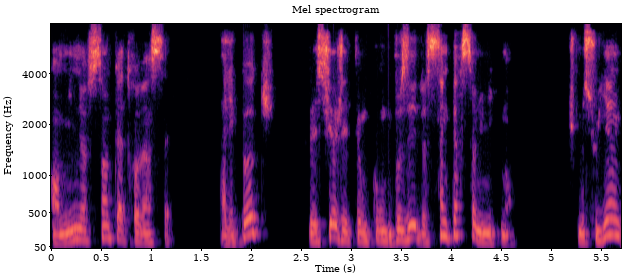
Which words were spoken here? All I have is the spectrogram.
en 1987. À l'époque, le siège était composé de cinq personnes uniquement. Je me souviens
